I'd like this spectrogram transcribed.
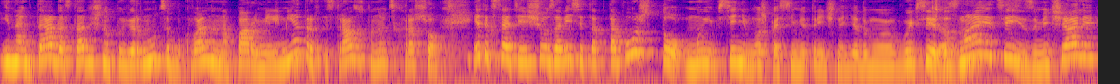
иногда достаточно повернуться буквально на пару миллиметров и сразу становится хорошо. Это, кстати, еще зависит от того, что мы все немножко асимметричны. Я думаю, вы все да. это знаете и замечали.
